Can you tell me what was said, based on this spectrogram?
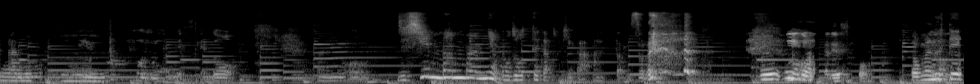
うん、あのそういう本なんですけどあの自信満々に踊ってた時があったんですよね。いいですか。無敵。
